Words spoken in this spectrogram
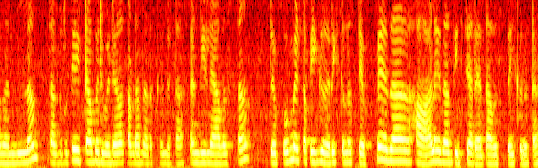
നല്ല തകൃതിയായിട്ട് ആ പരിപാടികളൊക്കെ അവിടെ നടക്കുന്നുണ്ട് കേട്ടോ കണ്ടില്ലേ അവസ്ഥ? സ്റ്റെപ്പും ഇട്ടപ്പോൾ ഈ കയറി സ്റ്റെപ്പ് ഏതാ? ഹാൾ ഏതാ? തിരിച്ചറിയാത്ത അവസ്ഥ ആയിക്കണം കേട്ടോ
